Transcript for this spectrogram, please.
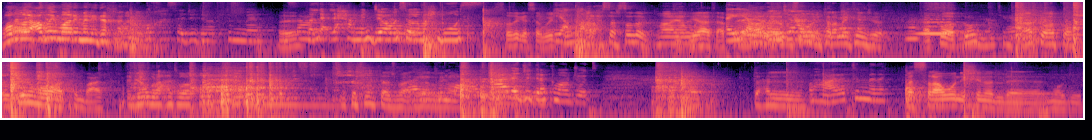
والله العظيم ماني مالي دخل. مخسه جدر تمه. طلع لحم من جوا ونسوي محموس. صدق أسوي يلا. ما راح يصير صدق. ها يلا. فيديوهات أكو. أي يلا ترى ميتين جو أكو أكو. أكو أكو. وشنو موادكم بعد؟ اليوم راح توقفون أنت إيش محتاج بعد؟ غير النار؟ هذا جدرك موجود. افتح ال وهذا تمنك. بس راوني شنو الموجود.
